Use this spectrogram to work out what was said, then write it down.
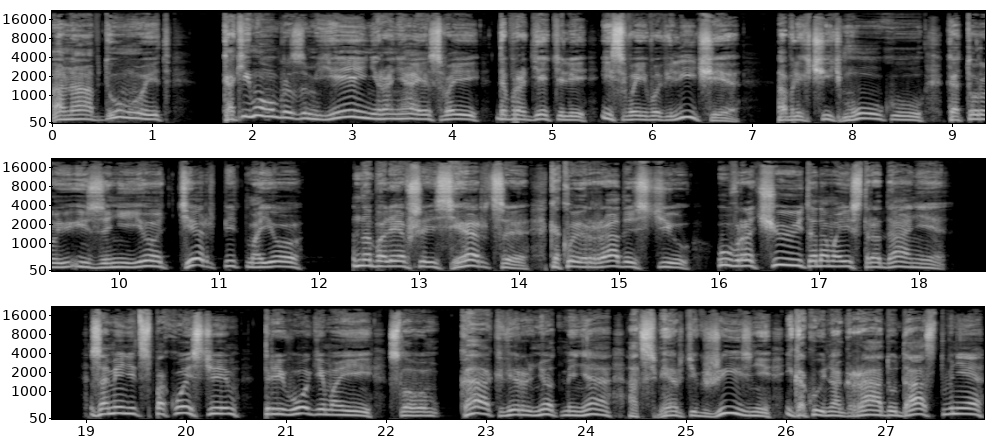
она обдумывает — Каким образом ей, не роняя своей добродетели и своего величия, облегчить муку, которую из-за нее терпит мое наболевшее сердце, какой радостью уврачует она мои страдания, заменит спокойствием тревоги мои, словом, как вернет меня от смерти к жизни и какую награду даст мне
